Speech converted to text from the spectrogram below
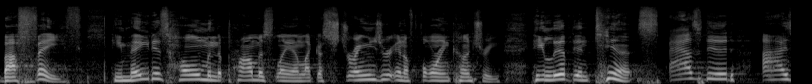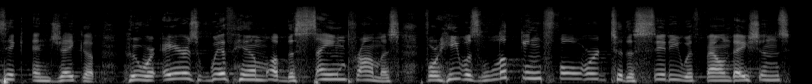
By faith, he made his home in the promised land like a stranger in a foreign country. He lived in tents, as did Isaac and Jacob, who were heirs with him of the same promise, for he was looking forward to the city with foundations,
